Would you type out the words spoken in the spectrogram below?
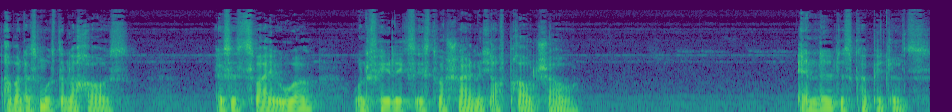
aber das musste noch raus. Es ist zwei Uhr und Felix ist wahrscheinlich auf Brautschau. Ende des Kapitels.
